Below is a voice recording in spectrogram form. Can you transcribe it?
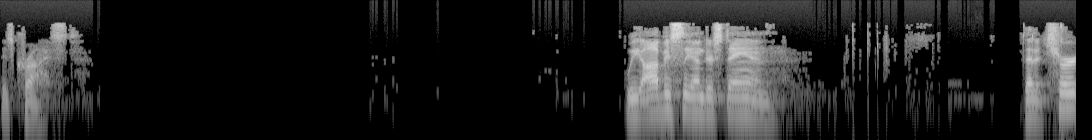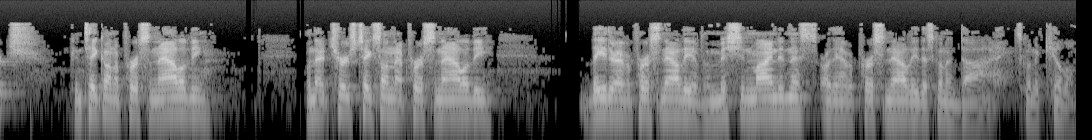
is Christ. We obviously understand that a church can take on a personality. When that church takes on that personality, they either have a personality of a mission mindedness or they have a personality that's going to die. It's going to kill them.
